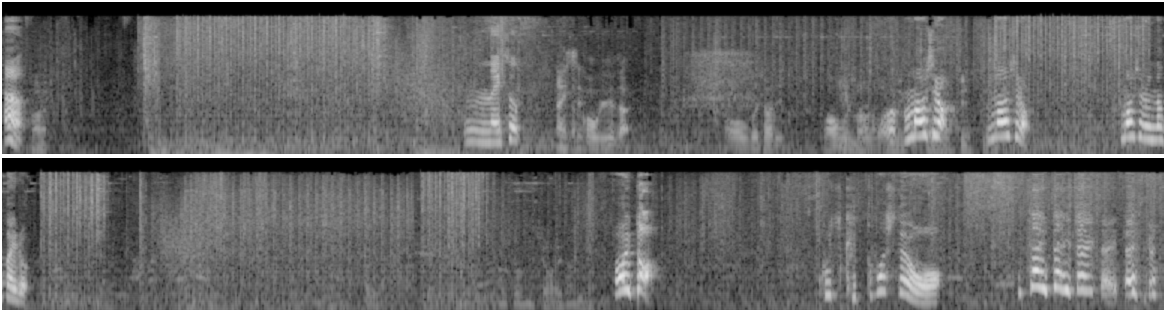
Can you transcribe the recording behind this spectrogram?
あはいうんナイスナイス攻撃だ。大ぶ処理。真後ろ。真後ろ。真後ろなんかいる。あいた。こいつ蹴っ飛ばしたよ。い痛い痛い痛い痛い痛い。た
